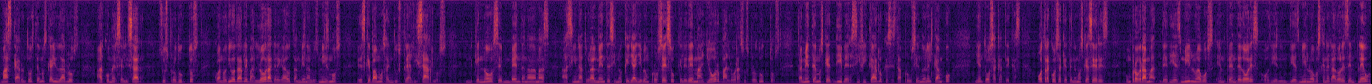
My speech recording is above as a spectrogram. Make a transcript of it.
más caro. Entonces tenemos que ayudarlos a comercializar sus productos. Cuando digo darle valor agregado también a los mismos, es que vamos a industrializarlos que no se venda nada más así naturalmente, sino que ya lleve un proceso que le dé mayor valor a sus productos. También tenemos que diversificar lo que se está produciendo en el campo y en todo Zacatecas. Otra cosa que tenemos que hacer es un programa de 10.000 nuevos emprendedores o 10.000 nuevos generadores de empleo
